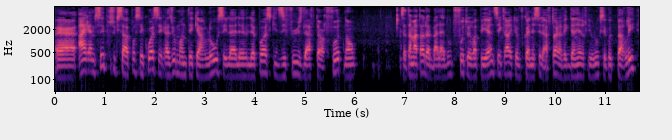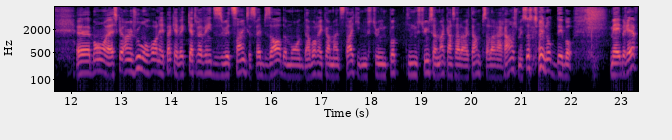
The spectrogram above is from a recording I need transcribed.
Euh, RMC, pour ceux qui ne savent pas c'est quoi, c'est Radio Monte Carlo. C'est le, poste qui diffuse l'after foot. Donc, c'est amateur de balado de foot européenne. C'est clair que vous connaissez l'after avec Daniel Riolo qui s'écoute parler. Euh, bon, est-ce qu'un jour on va voir l'impact avec 98.5 Ce serait bizarre d'avoir un commanditaire qui nous stream pas, qui nous stream seulement quand ça leur tente puis ça leur arrange. Mais ça, c'est un autre débat. Mais bref,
